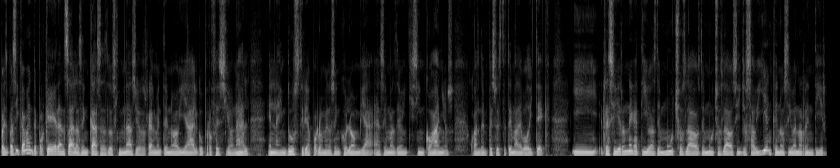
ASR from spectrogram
pues básicamente porque eran salas en casas los gimnasios, realmente no había algo profesional en la industria, por lo menos en Colombia, hace más de 25 años cuando empezó este tema de Bodytech y recibieron negativas de muchos lados, de muchos lados y ellos sabían que no se iban a rendir,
